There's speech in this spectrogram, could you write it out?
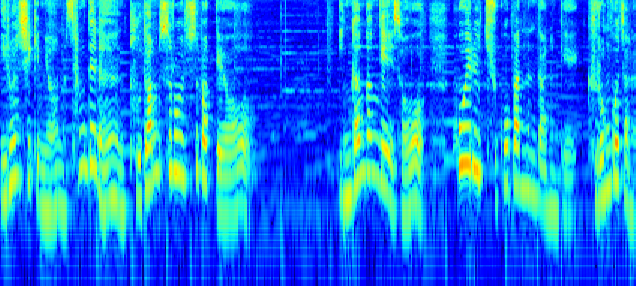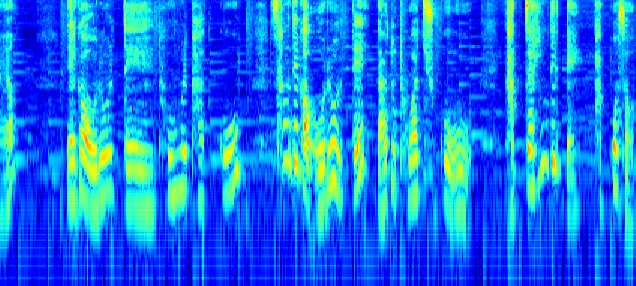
이런 식이면 상대는 부담스러울 수밖에요. 인간관계에서 호의를 주고받는다는 게 그런 거잖아요? 내가 어려울 때 도움을 받고 상대가 어려울 때 나도 도와주고 각자 힘들 때 바꿔서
